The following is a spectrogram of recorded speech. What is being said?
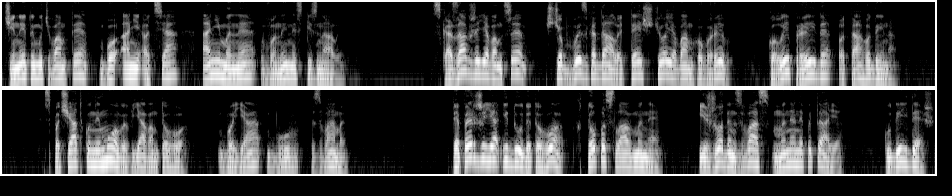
Чинитимуть вам те, бо ані Отця, ані мене вони не спізнали. Сказав же я вам це, щоб ви згадали те, що я вам говорив, коли прийде ота година. Спочатку не мовив я вам того, бо я був з вами. Тепер же я іду до того, хто послав мене, і жоден з вас мене не питає, куди йдеш.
